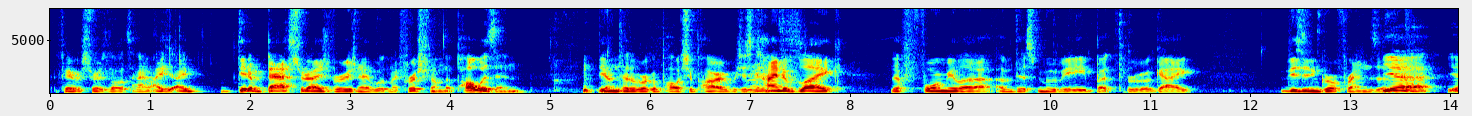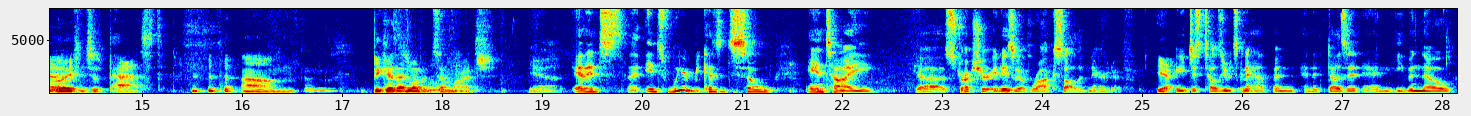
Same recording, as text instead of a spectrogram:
favorite stories of all time. I, I did a bastardized version of it with my first film that Paul was in, the untitled work of Paul Shepard, which is Right. kind of like the formula of this movie, but through a guy visiting girlfriends of Yeah, yeah. relationships past. um, because I love it so much. Yeah, and it's it's weird because it's so anti uh, structure. It is a rock solid narrative. Yeah. it just tells you what's going to happen, and it does it. And even though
